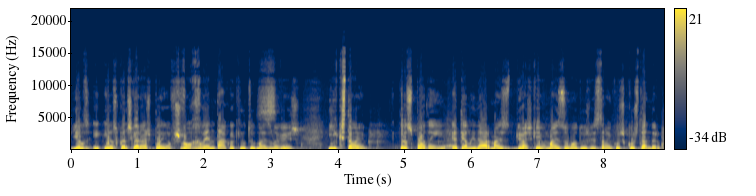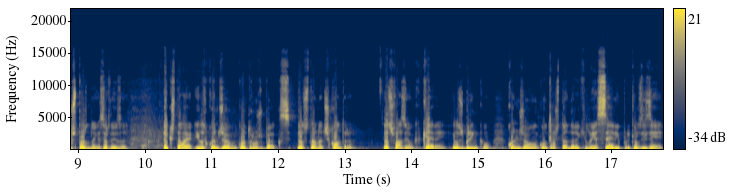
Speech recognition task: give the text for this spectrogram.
Eles, eles quando chegarem aos playoffs, vão reventar com aquilo tudo mais Sim. uma vez. E a questão é, eles podem até lidar mais, eu acho que é mais uma ou duas vezes também com os, com os standard, com os Spurs não tenho a certeza. A questão é, eles quando jogam contra uns Bucks, eles estão na descontra. Eles fazem o que querem, eles brincam. Quando jogam contra o standard, aquilo é sério, porque eles dizem, é,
